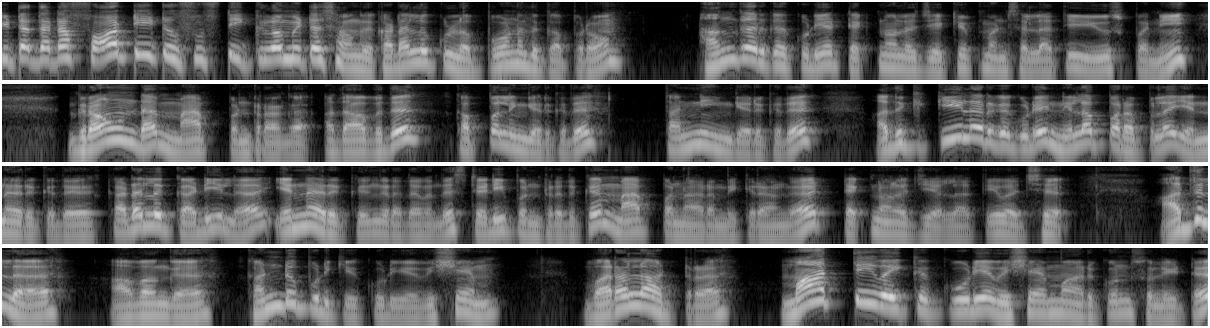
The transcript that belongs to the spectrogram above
கிட்டத்தட்ட ஃபார்ட்டி டு ஃபிஃப்டி கிலோமீட்டர்ஸ் அவங்க கடலுக்குள்ள போனதுக்கப்புறம் அங்கே இருக்கக்கூடிய டெக்னாலஜி எக்யூப்மெண்ட்ஸ் எல்லாத்தையும் யூஸ் பண்ணி கிரவுண்டை மேப் பண்ணுறாங்க அதாவது கப்பல் இங்கே இருக்குது தண்ணி இங்கே இருக்குது அதுக்கு கீழே இருக்கக்கூடிய நிலப்பரப்பில் என்ன இருக்குது கடலுக்கு அடியில் என்ன இருக்குங்கிறத வந்து ஸ்டடி பண்ணுறதுக்கு மேப் பண்ண ஆரம்பிக்கிறாங்க டெக்னாலஜி எல்லாத்தையும் வச்சு. அதில் அவங்க கண்டுபிடிக்கக்கூடிய விஷயம் வரலாற்றை மாற்றி வைக்கக்கூடிய விஷயமா இருக்கும்னு சொல்லிட்டு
